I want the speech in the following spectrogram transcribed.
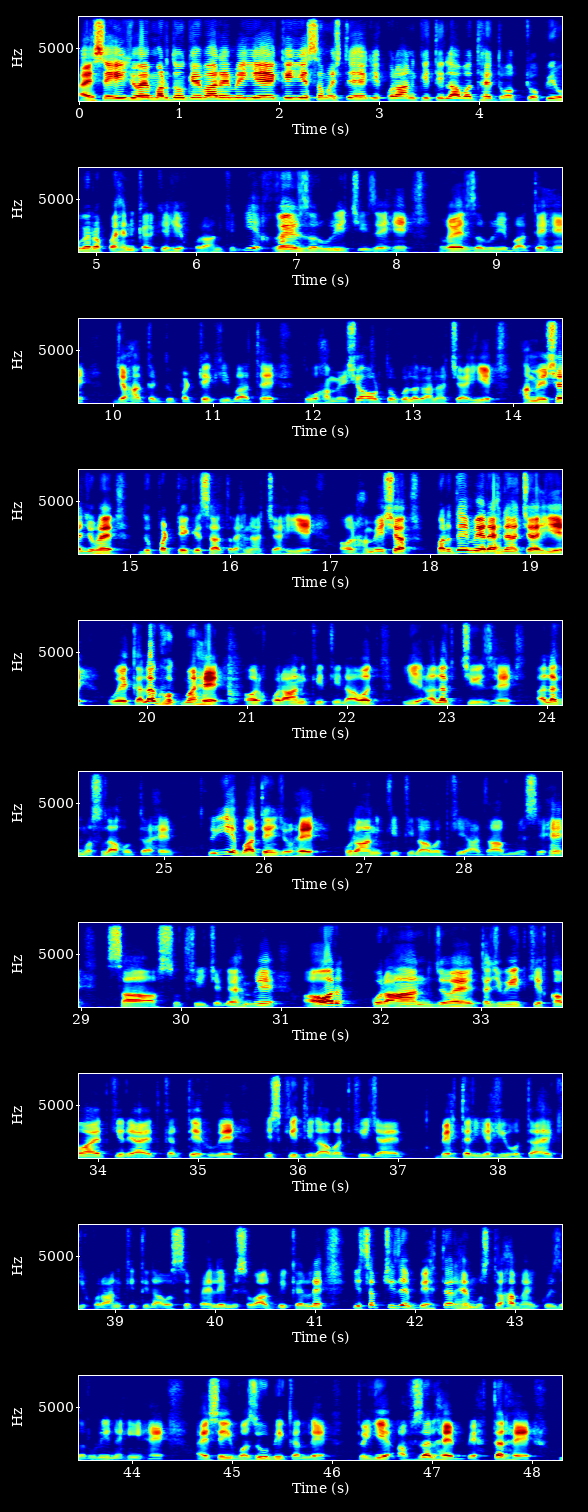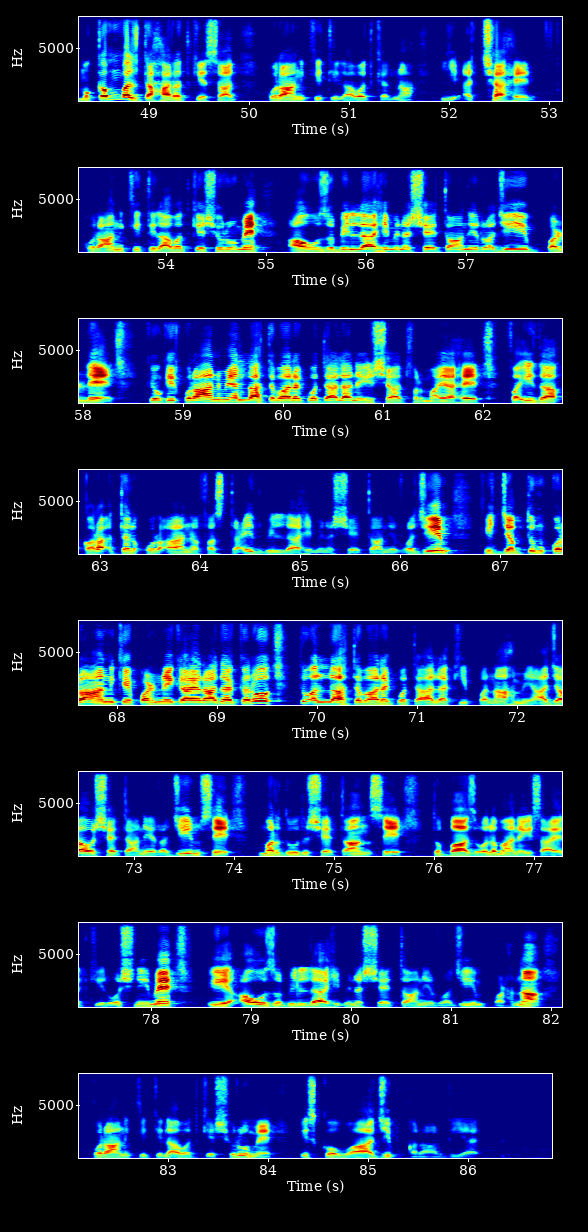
ऐसे ही जो है मर्दों के बारे में ये है कि ये समझते हैं कि कुरान की तिलावत है तो अब टोपी वगैरह पहन करके ही कुरान की ये गैर ज़रूरी चीज़ें हैं, गैर ज़रूरी बातें हैं। जहाँ तक दुपट्टे की बात है तो वो हमेशा औरतों को लगाना चाहिए। हमेशा जो है, दुपट्टे के साथ रहना चाहिए और हमेशा पर्दे में रहना चाहिए। वो एक अलग हुक्म है और कुरान की तिलावत ये अलग चीज़ है, अलग मसला होता है। तो ये बातें जो है, कुरान की तिलावत के आदाब में से हैं, साफ़ सुथरी जगह में और कुरान जो है, तजवीद के कवायद की रियायत करते हुए इसकी तिलावत की जाए। बेहतर यही होता है कि कुरान की तिलावत से पहले मिसवाक भी कर लें। ये सब चीज़ें बेहतर हैं, मुस्तहब हैं, कोई ज़रूरी नहीं है। ऐसे ही वज़ू भी कर लें तो ये अफजल है, बेहतर है। मुकम्मल तहारत के साथ कुरान की तिलावत करना ये अच्छा है। कुरान की तिलावत के शुरू में आउज़बिल्लिमिनशैतानरजीब पढ़ लें। क्योंकि कुरान में अल्लाह तबारक व ताली ने इरशाद फरमाया है फ़ैज़ा क़रतलक़ुरान फ़स्तद बिल्लाशैतानरजीम कि जब तुम कुरान के पढ़ने का इरादा करो तो अल्लाह तबारक व ताली की पनाह में आ जाओ शैतान रजीम से, मरदूद शैतान से। तो बाज़ ने इस आयत की रोशनी में, ये औज़ बिल्लाशैतानरजीम पढ़ना कुरान की तिलावत के शुरू में इसको वाजिब करार दिया है।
